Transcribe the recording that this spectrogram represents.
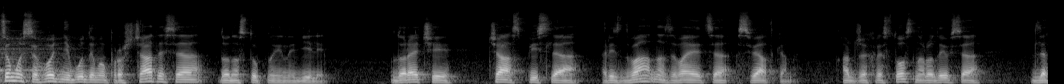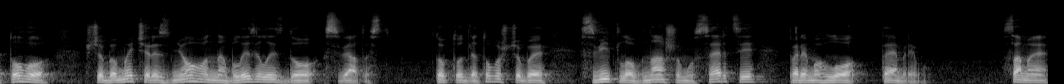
Цьому сьогодні будемо прощатися до наступної неділі. До речі, час після Різдва називається святками, адже Христос народився для того, щоб ми через нього наблизились до святості, тобто для того, щоб світло в нашому серці перемогло темряву. Саме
